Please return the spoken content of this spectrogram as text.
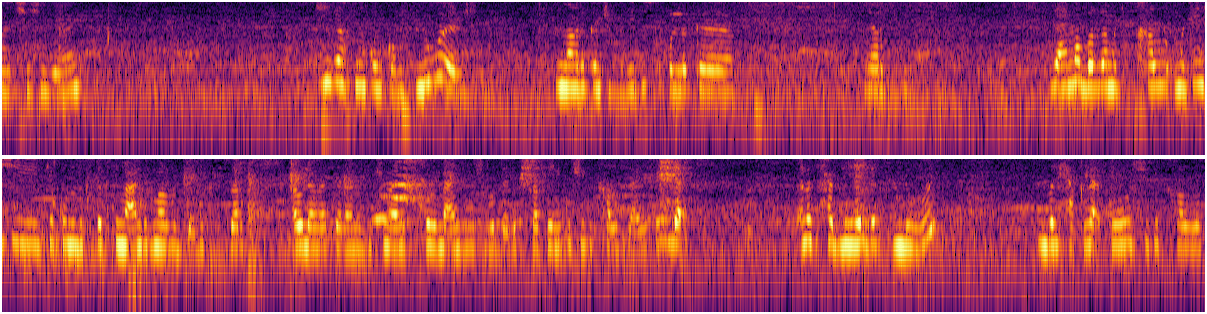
هادشي واش مزيان. هي خصني نقول لكم في الأول في المغرب كنشوف videos كيقول لك يا ربي. زعما برا ما كتخل ما كاينش كيقولوا لك داكشي ما عندك ما رد عليك الصرف. أولا مثلا الحمانات كيقولوا ما عندي واش رد عليك الصرف يعني كلشي كيتخلص عليك لا أنا سحب لي هيداك في الأول. بالحق لا كلشي كيتخلص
